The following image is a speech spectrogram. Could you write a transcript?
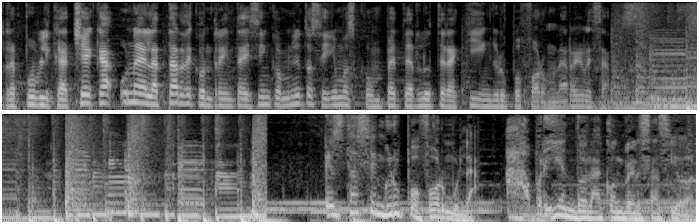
República Checa. Una de la tarde con 35 minutos, seguimos con Peter Luther aquí en Grupo Fórmula. Regresamos. Estás en Grupo Fórmula, abriendo la conversación.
